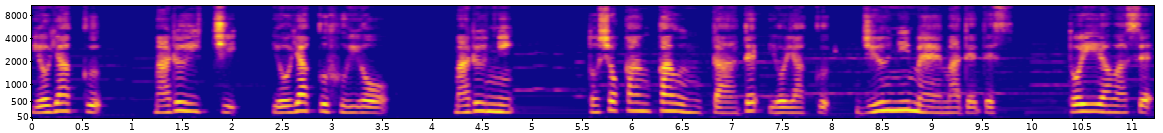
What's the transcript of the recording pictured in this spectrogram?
予約、丸一、予約不要。丸二、図書館カウンターで予約。12名までです。問い合わせ、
